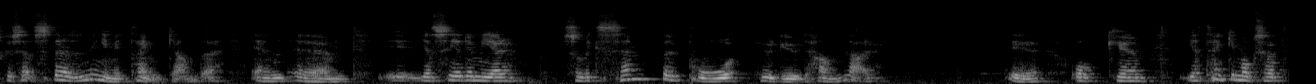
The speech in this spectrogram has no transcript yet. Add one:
ska säga, ställning i mitt tänkande. Än, ehm, eh, jag ser det mer som exempel på hur Gud handlar. Eh, och eh, jag tänker mig också att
